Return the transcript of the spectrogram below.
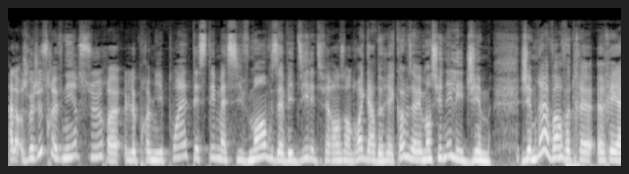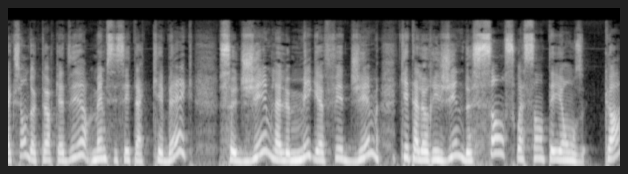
Alors, je veux juste revenir sur euh, le premier point, tester massivement. Vous avez dit les différents endroits, garderie école, vous avez mentionné les gyms. J'aimerais avoir votre euh, réaction, docteur Kadir, même si c'est à Québec, ce gym, là, le Megafit Gym, qui est à l'origine de 171 cas,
